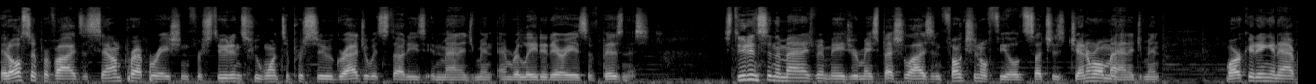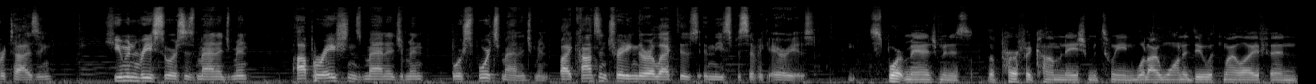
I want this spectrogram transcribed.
It also provides a sound preparation for students who want to pursue graduate studies in management and related areas of business. Students in the management major may specialize in functional fields such as general management, marketing and advertising, human resources management, operations management, or sports management by concentrating their electives in these specific areas? Sport management is the perfect combination between what I want to do with my life and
